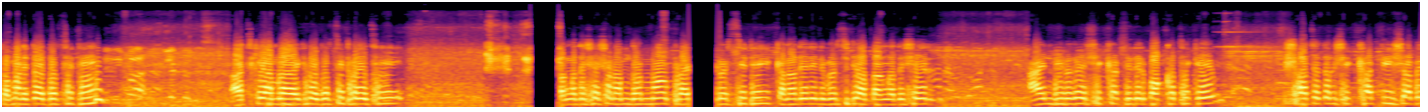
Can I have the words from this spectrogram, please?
সম্মানিত উপস্থিতি। আজকে আমরা এখানে উপস্থিত হয়েছি বাংলাদেশের সুনামধন্য ইউনিভার্সিটি, কানাডিয়ান ইউনিভার্সিটি অফ বাংলাদেশের আইন বিভাগের শিক্ষার্থীদের পক্ষ থেকে সচেতন শিক্ষার্থী হিসাবে,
